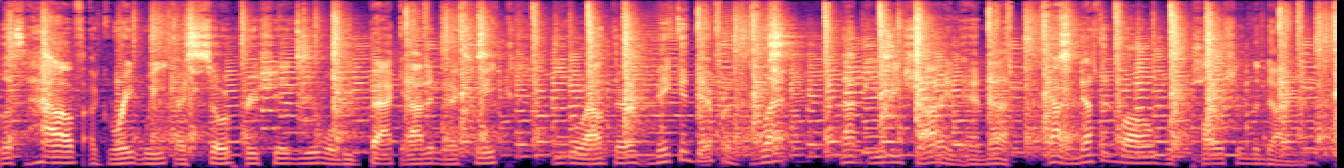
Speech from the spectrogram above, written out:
let's have a great week. I so appreciate you. We'll be back at it next week. You go out there, make a difference. Let that beauty shine. And uh, yeah, nothing wrong with polishing the diamond.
